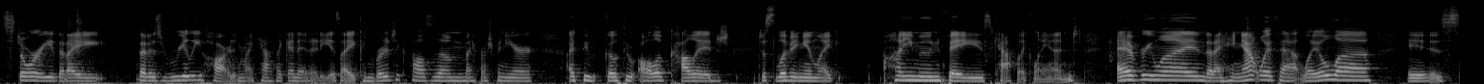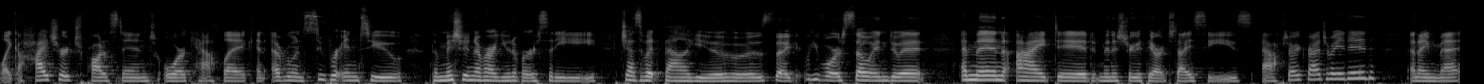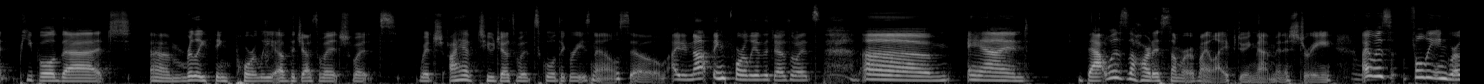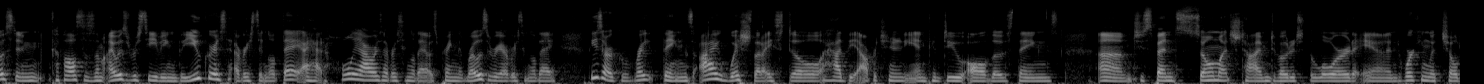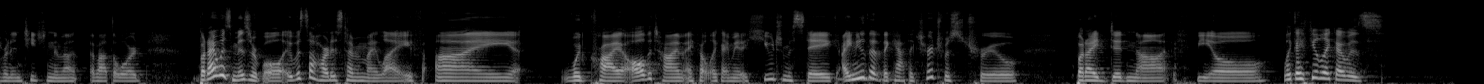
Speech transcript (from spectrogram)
story that I that is really hard in my Catholic identity is I converted to Catholicism my freshman year. I could go through all of college just living in like honeymoon phase Catholic land. Everyone that I hang out with at Loyola is like a high church Protestant or Catholic, and everyone's super into the mission of our university, Jesuit values. Like people are so into it. And then I did ministry with the Archdiocese after I graduated, and I met people that um, really think poorly of the Jesuits, which which I have two Jesuit school degrees now, so I do not think poorly of the Jesuits. Um, and that was the hardest summer of my life doing that ministry. I was fully engrossed in Catholicism. I was receiving the Eucharist every single day. I had holy hours every single day. I was praying the rosary every single day. These are great things. I wish that I still had the opportunity and could do all of those things um, to spend so much time devoted to the Lord and working with children and teaching them about, about the Lord. But I was miserable. It was the hardest time in my life. I would cry all the time. I felt like I made a huge mistake. I knew that the Catholic Church was true, but I did not feel like I feel like I was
